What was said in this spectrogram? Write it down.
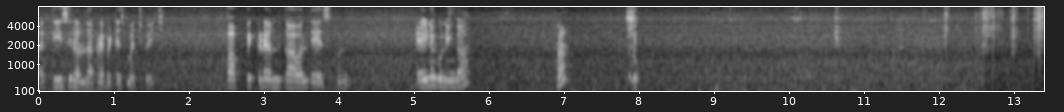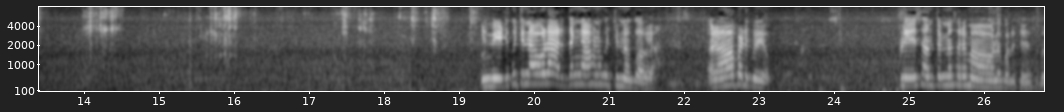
అది తీసిరాలి అక్కడే పెట్టేసి మర్చిపోయచ్చు. పప్పు ఇక్కడే ఉంది కావాలి తీసుకోండి అయినా గుణింగా నువ్వు వేటి కూర్చున్నావు కూడా అర్థం కాకుండా కూర్చున్నావు కావ్య. అలా పడిపోయావు. ప్లేస్ అంత ఉన్నా సరే మా వాళ్ళు పని చేసుకో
